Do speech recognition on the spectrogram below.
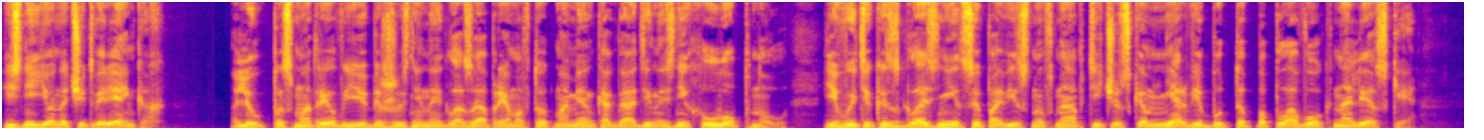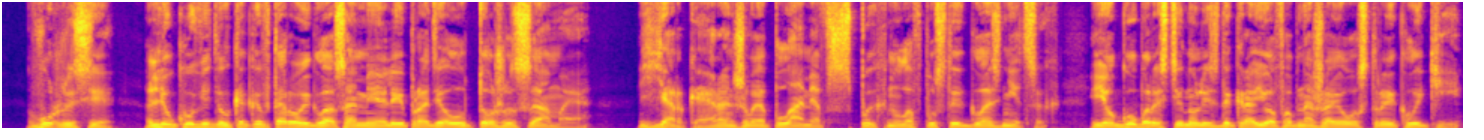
из нее на четвереньках. Люк посмотрел в ее безжизненные глаза прямо в тот момент, когда один из них лопнул и вытек из глазницы, повиснув на оптическом нерве, будто поплавок на леске. В ужасе Люк увидел, как и второй глаз Амелии проделал то же самое. Яркое оранжевое пламя вспыхнуло в пустых глазницах. Ее губы растянулись до краев, обнажая острые клыки.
